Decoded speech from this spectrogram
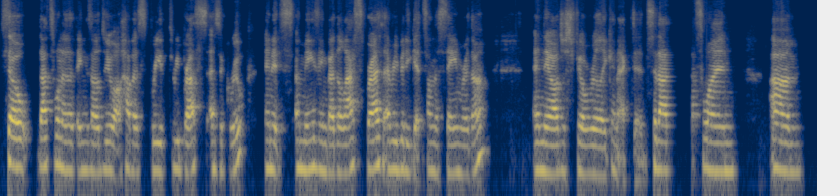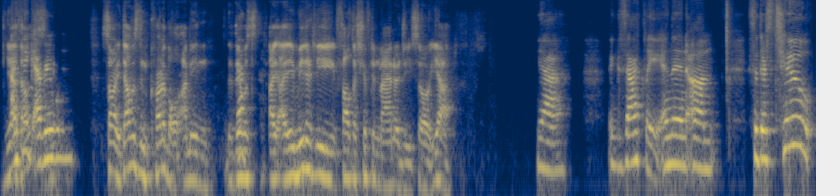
So that's one of the things I'll do. I'll have us breathe three breaths as a group, and it's amazing. By the last breath, everybody gets on the same rhythm, and they all just feel really connected. So that, that's one. Um, yeah, I think was, everyone. Sorry, that was incredible. I mean, there yeah. was. I, I immediately felt a shift in my energy. So yeah. Yeah, exactly. And then, um, so there's two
